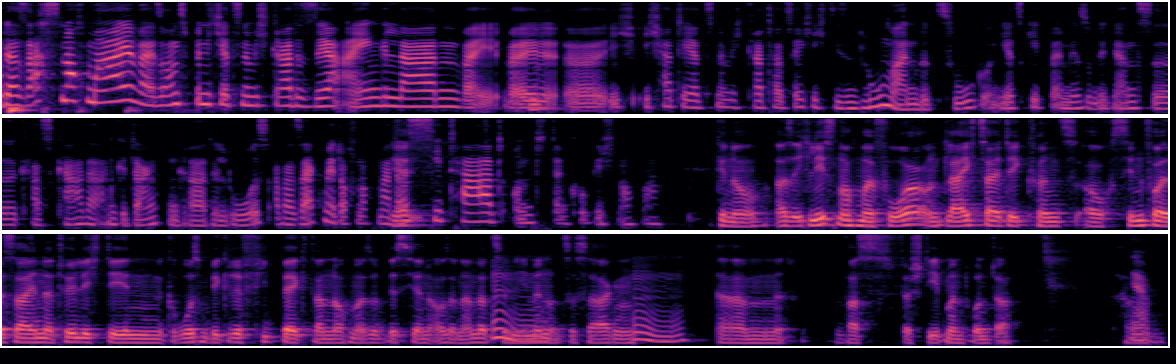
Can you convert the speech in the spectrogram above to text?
oder sag's noch mal, weil sonst bin ich jetzt nämlich gerade sehr eingeladen, weil, weil ja. äh, ich, ich hatte jetzt nämlich gerade tatsächlich diesen Luhmann-Bezug und jetzt geht bei mir so eine ganze Kaskade an Gedanken gerade los. Aber sag mir doch noch mal ja. das Zitat und dann gucke ich noch mal. Genau, also ich lese noch mal vor und gleichzeitig könnte es auch sinnvoll sein, natürlich den großen Begriff Feedback dann noch mal so ein bisschen auseinanderzunehmen mm. und zu sagen, mm. ähm, was versteht man drunter. Ja. Ähm,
